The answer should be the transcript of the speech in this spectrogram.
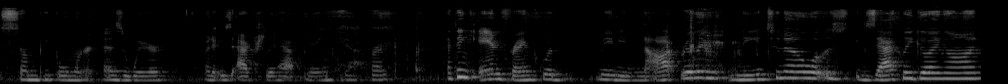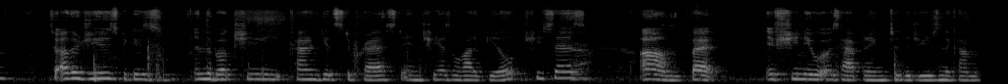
some people weren't as aware when it was actually happening. Yeah, right. I think Anne Frank would maybe not really need to know what was exactly going on to other Jews because in the book she kind of gets depressed and she has a lot of guilt, she says. Um, but if she knew what was happening to the Jews in the com-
